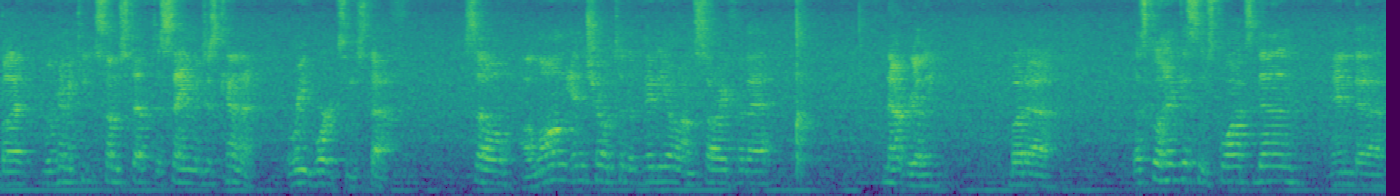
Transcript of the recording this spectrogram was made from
but we're going to keep some stuff the same and just kind of rework some stuff. So a long intro to the video, I'm sorry for that. Not really. But uh, let's go ahead and get some squats done and uh,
